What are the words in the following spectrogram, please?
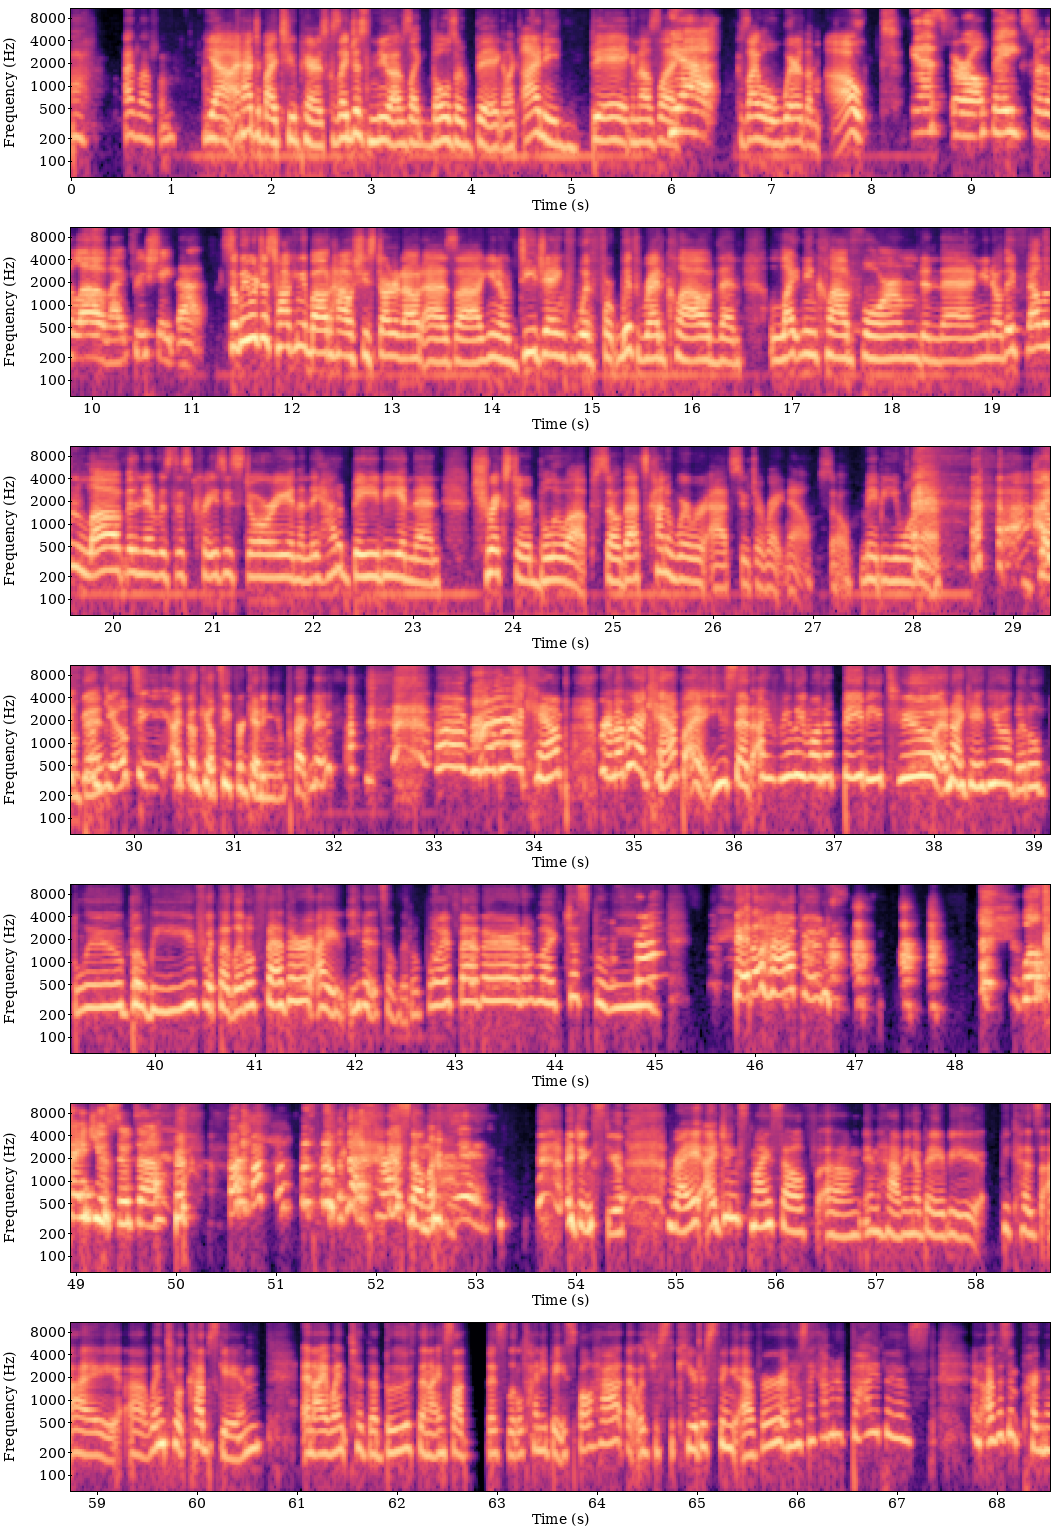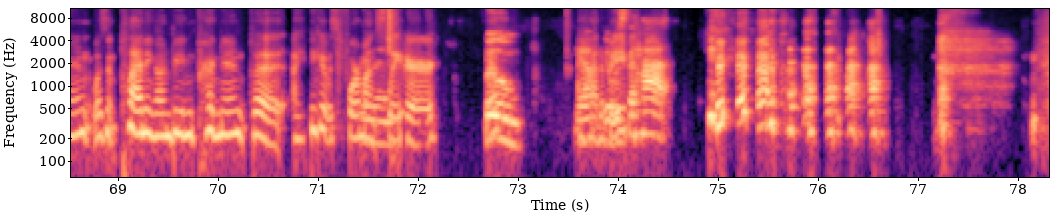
oh, I love them. yeah, I had to buy two pairs because I just knew I was like, those are big. Like I need big, and I was like, yeah, because I will wear them out. Yes, girl. Thanks for the love. I appreciate that. So we were just talking about how she started out as uh, you know DJing with for, with Red Cloud, then Lightning Cloud formed, and then you know they fell in love, and it was this crazy story, and then they had a baby, and then Trickster blew up. So that's kind of where we're at, Suta, right now. So maybe you want to. I feel in. guilty. I feel guilty for getting you pregnant. uh, remember at camp? Remember at camp? I you said I really want a baby too, and I gave you a little blue believe with a little feather. I even it's a little boy feather, and I'm like, just believe, it'll happen. well, thank you, Suta. That's right. It's not my. I jinxed you, right? I jinxed myself um, in having a baby because I uh, went to a Cubs game and I went to the booth and I saw this little tiny baseball hat that was just the cutest thing ever. And I was like, I'm going to buy this. And I wasn't pregnant, wasn't planning on being pregnant, but I think it was four months later. Boom. Yeah, it baby. was the hat.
